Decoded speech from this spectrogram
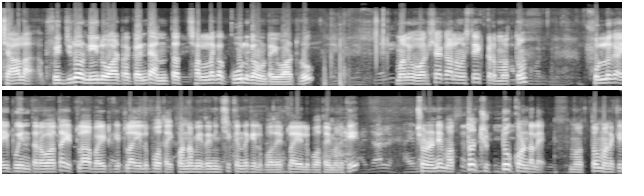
చాలా ఫ్రిడ్జ్లో నీళ్ళు వాటర్ కంటే అంత చల్లగా కూల్గా ఉంటాయి వాటరు. మనకు వర్షాకాలం వస్తే ఇక్కడ మొత్తం ఫుల్గా అయిపోయిన తర్వాత ఇట్లా బయటకి ఇట్లా వెళ్ళిపోతాయి. కొండ మీద నుంచి కిందకి వెళ్ళిపోతాయి ఇట్లా వెళ్ళిపోతాయి మనకి. చూడండి మొత్తం చుట్టూ కొండలే. మొత్తం మనకి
